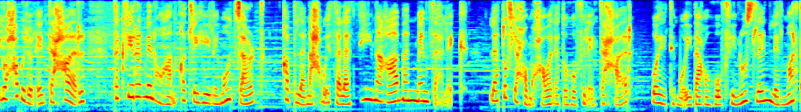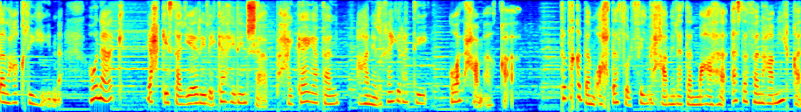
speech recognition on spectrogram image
يحاول الانتحار تكفيرا منه عن قتله لموتزارت قبل نحو ثلاثين عاما من ذلك. لا تفلح محاولته في الانتحار ويتم إيداعه في نزل للمرضى العقليين. هناك يحكي سالييري لكاهن شاب حكاية عن الغيرة والحماقة. تتقدم أحداث الفيلم حاملة معها اسفا عميقا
